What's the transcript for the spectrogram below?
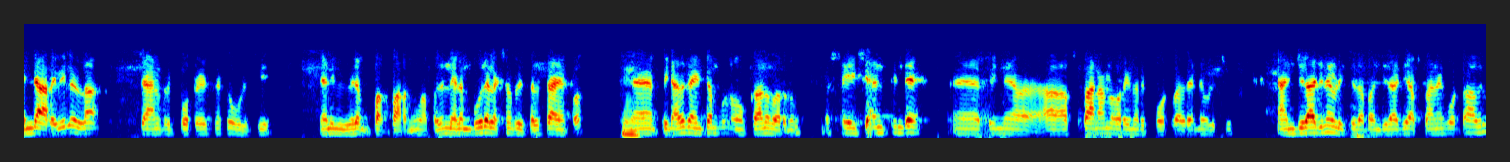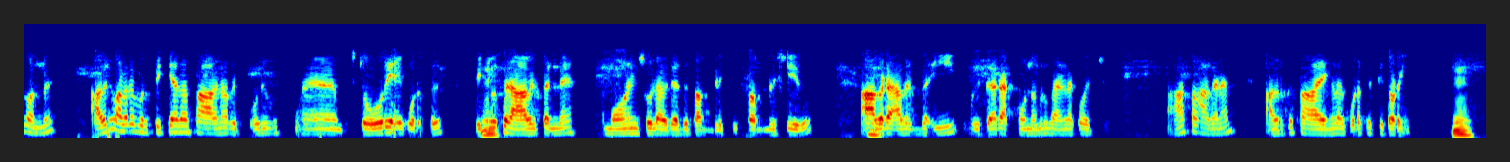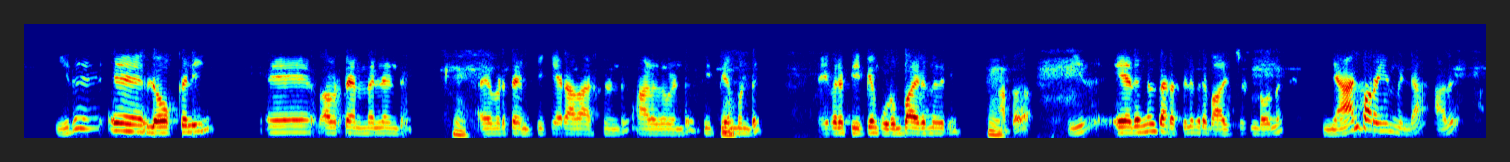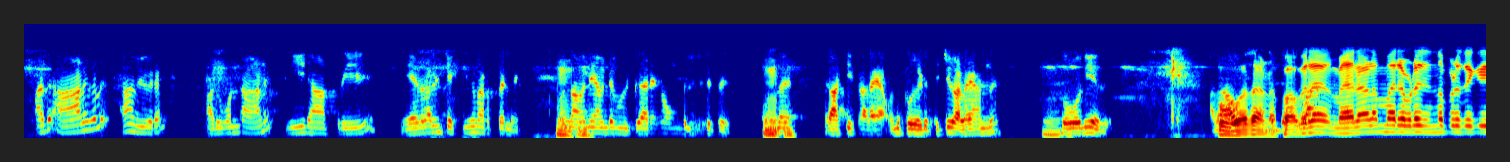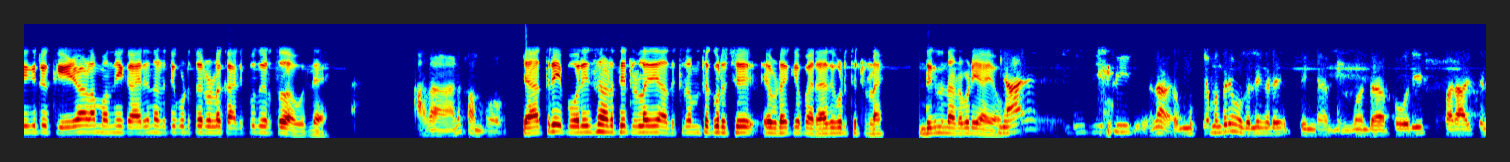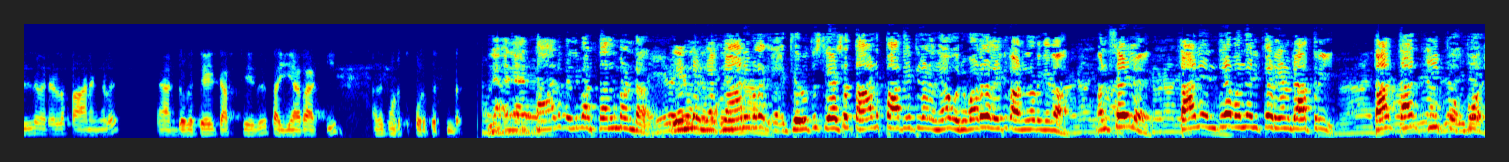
എന്റെ അറിവിലുള്ള ചാനൽ റിപ്പോർട്ടേഴ്സിനൊക്കെ വിളിച്ച് ഞാൻ വിവരം പറഞ്ഞു. അപ്പൊ നിലമ്പൂർ ഇലക്ഷൻ റിസൾട്ട് ആയപ്പോ പിന്നെ അത് കഴിഞ്ഞിട്ട് നമുക്ക് നോക്കാന്ന് പറഞ്ഞു. പക്ഷെ ഏഷ്യാനെറ്റിന്റെ പിന്നെ അഫ്സാന എന്ന് പറയുന്ന റിപ്പോർട്ടർ അവരെന്നെ വിളിച്ചു. അഞ്ജുരാജിനെ വിളിച്ചത്. അപ്പൊ അഞ്ജുരാജ് അഫ്സാനെ കൊടുത്ത് അവർ വന്ന് അവർ വളരെ വൃത്തിക്കാതെ ആ സാധനം ഒരു സ്റ്റോറി ആയി കൊടുത്ത് പിറ്റേ ദിവസം രാവിലെ തന്നെ മോർണിംഗ് ഷോയിൽ അവരത് പബ്ലിക് പബ്ലിഷ് ചെയ്തു അവിടെ അവരുടെ ഈ വീട്ടുകാരുടെ അക്കൗണ്ട് നമ്പറും കാര്യങ്ങളൊക്കെ വെച്ചു. ആ സാധനം അവർക്ക് സഹായങ്ങൾ കൂടെ കിട്ടി തുടങ്ങി. ഇത് ലോക്കലി അവിടുത്തെ എം എൽ എ ഉണ്ട്. ഇവിടുത്തെ എം പി കെ രാധാകൃഷ്ണൻ ഉണ്ട് ആളുകളുണ്ട് സി പി എം ഉണ്ട്. ഇവരെ സി പി എം കുടുംബമായിരുന്നു ഇവർ. അപ്പൊ ഈ ഏതെങ്കിലും തരത്തിൽ ഇവരെ ബാധിച്ചിട്ടുണ്ടോന്ന് ഞാൻ പറയുന്നില്ല. അത് അത് ആളുകൾ ആ വിവരം അതുകൊണ്ടാണ് ഈ രാത്രിയിൽ ഏതായാലും ചെക്കിങ് നടത്തല്ലേ? ഒന്ന് അവനെ അവന്റെ വീട്ടുകാരൊക്കെ മുമ്പിൽ വെച്ചിട്ട് ഒന്ന് ഇതാക്കി കളയാം ഒന്ന് പേടിപ്പിച്ച് കളയാന്ന്. തോന്നിയത്. ഓ അതാണ്. അപ്പൊ അവരെ മേലാളന്മാർ അവിടെ നിന്നപ്പോഴത്തേക്ക് ഇവർ കീഴാളം വന്ന് ഈ കാര്യം നടത്തി കൊടുത്തതിലുള്ള കലിപ്പ് തീർത്തതാവും അല്ലേ? അതാണ് സംഭവം. രാത്രി പോലീസ് നടത്തിയിട്ടുള്ള ഈ അതിക്രമത്തെ കുറിച്ച് എവിടെയൊക്കെ പരാതി കൊടുത്തിട്ടുള്ളത് എന്തെങ്കിലും നടപടിയായോ? ഞാൻ ഡി ജി പി മുഖ്യമന്ത്രി മുതൽ ഇങ്ങോട്ട് പിന്നെ എന്താ പോലീസ് പരാതി വരെയുള്ള സാധനങ്ങൾ അഡ്വക്കറ്റ് ചർച്ച ചെയ്ത് തയ്യാറാക്കി അത് കൊടുത്ത് കൊടുത്തിട്ടുണ്ട്. താന് വലിയ വർത്താനം വേണ്ട ഞാനിവിടെ ചെറുത്ത് സ്റ്റേഷൻ താന് പാതിയിട്ട് കാണാം. ഞാൻ ഒരുപാട് കളയിട്ട് കാണാൻ തുടങ്ങിയതാ. മനസ്സിലായില്ലേ? താൻ എന്തിനാ വന്ന എനിക്കറിയണം രാത്രി? താൻ താൻ ഈ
